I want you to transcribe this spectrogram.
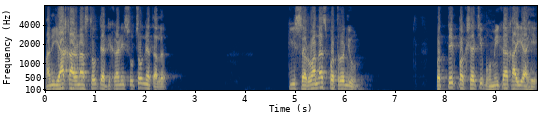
आणि या कारणास्तव त्या ठिकाणी सुचवण्यात आलं की सर्वांनाच पत्र लिहून प्रत्येक पक्षाची भूमिका काय आहे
